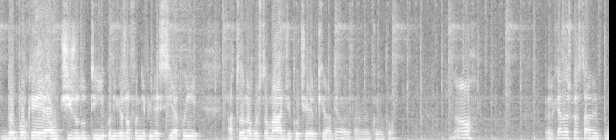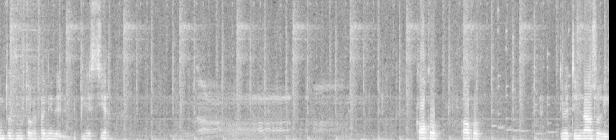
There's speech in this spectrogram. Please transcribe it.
dopo che ha ucciso tutti quelli che soffrono di epilessia qui attorno a questo magico cerchio. Un attimo, devo fare ancora un po'. No. Perché non riesco a stare nel punto giusto per fare l'epilessia? Coco, Coco. Ti metto il naso lì.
